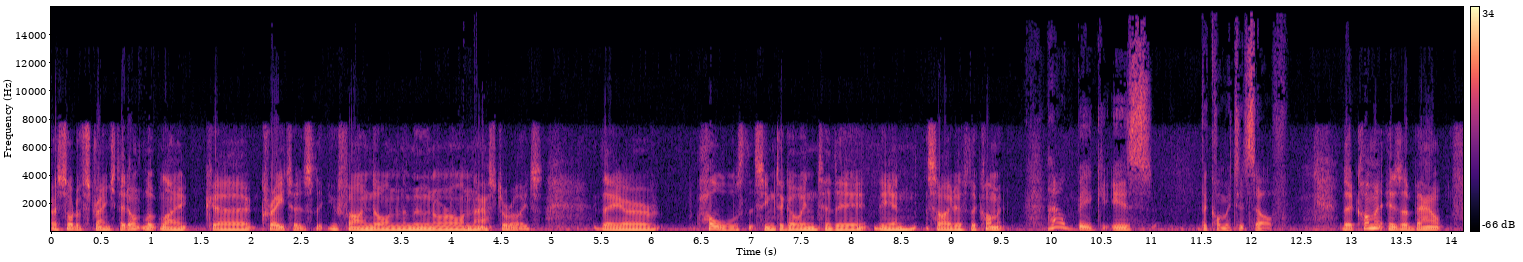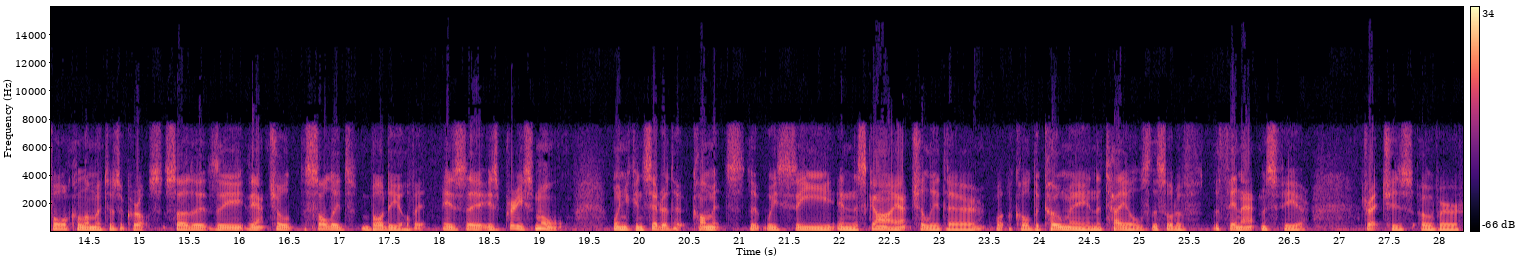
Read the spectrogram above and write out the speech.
are sort of strange. They don't look like uh, craters that you find on the moon or on asteroids. They are holes that seem to go into the, the inside of the comet. How big is the comet itself? The comet is about four kilometres across, so the, the, the actual the solid body of it is uh, is pretty small. When you consider that comets that we see in the sky, actually they're what are called the comae and the tails, the sort of the thin atmosphere stretches over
